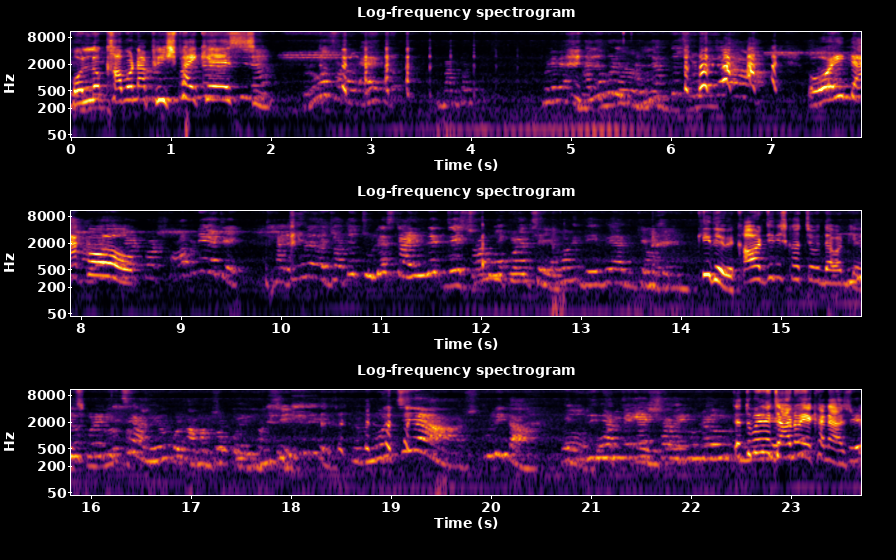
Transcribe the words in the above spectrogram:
বলল খাব না ফিশ ফ্রাই খেয়ে এসছি। রোজ সকালে চুলে স্টাইল দেখছিস সব ও করেছে আমাকে দেবে আর কি দেবে? খাওয়ার জিনিস খাচ্ছে ওর দেওয়ার কি আছে করে নিচ্ছে আমিও করে- আমাকেও করে দিচ্ছি। বলছি না তুলিকা তুমি জানো এখানে আসবে।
